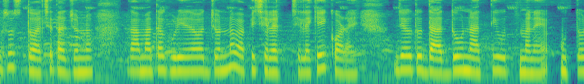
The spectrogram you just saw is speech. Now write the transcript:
অসুস্থ আছে, তার জন্য গা মাথা ঘুরিয়ে দেওয়ার জন্য বাপি ছেলে ছেলেকেই করায়। যেহেতু দাদু, নাতি মানে উত্তর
